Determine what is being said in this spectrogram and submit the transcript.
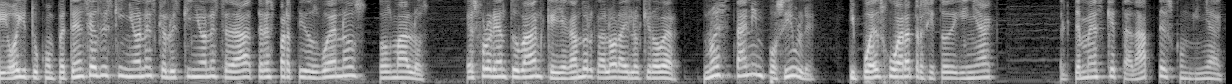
y, oye, tu competencia es Luis Quiñones, que Luis Quiñones te da tres partidos buenos, dos malos. Es Florian Tubán, que llegando el calor ahí lo quiero ver. No es tan imposible. Y puedes jugar a tracito de Guiñac. El tema es que te adaptes con Guiñac.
